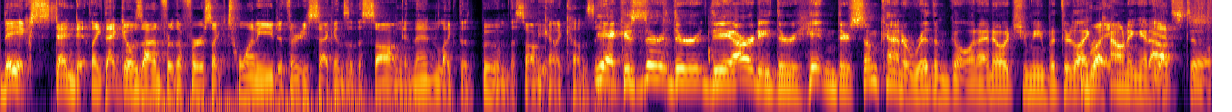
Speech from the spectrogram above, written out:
they extend it like that goes on for the first like 20 to 30 seconds of the song and then like the boom the song kind of comes in Yeah, because they're they're they already they're hitting. There's some kind of rhythm going. I know what you mean, but they're like Right. counting it Yeah. out still.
